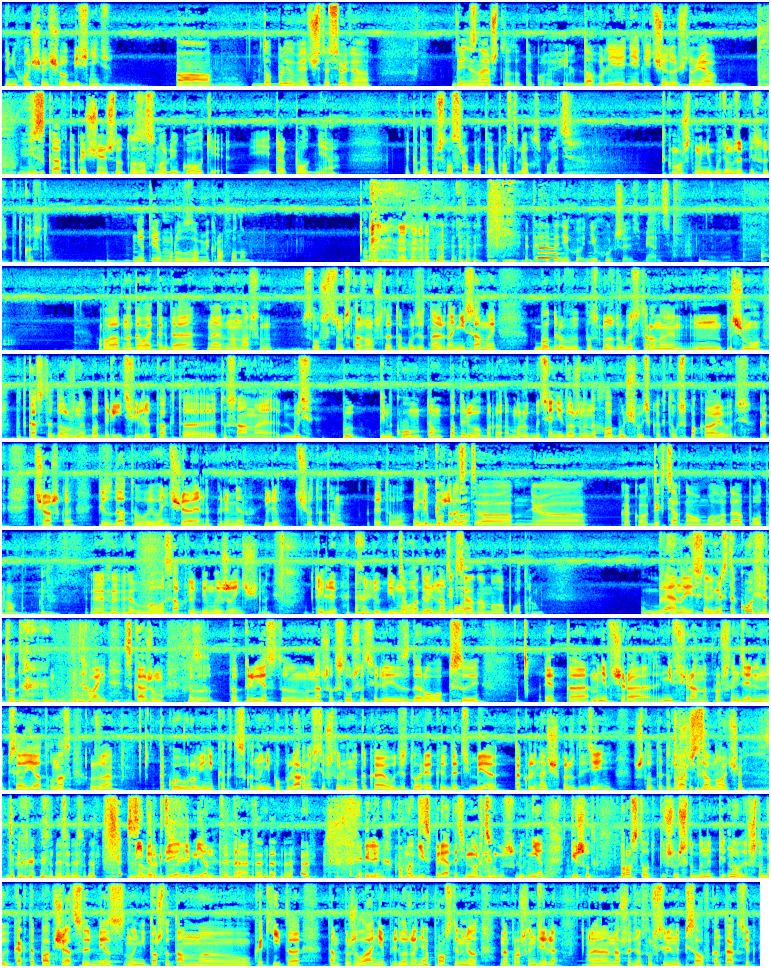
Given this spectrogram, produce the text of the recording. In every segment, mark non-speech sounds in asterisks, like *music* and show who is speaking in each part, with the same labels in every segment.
Speaker 1: Ты не хочешь еще объяснить?
Speaker 2: А, да блин, у меня что-то сегодня... Я не знаю, что это такое. Или давление, или что-то. У меня в висках такое ощущение, что это заснули иголки. И так полдня. И когда я пришел с работы, я просто лег спать.
Speaker 1: Так может мы не будем записывать подкаст?
Speaker 2: Нет, я умру за микрофоном. *laughs* Это, не худшая смерть.
Speaker 1: Ладно, давай тогда, наверное, нашим слушателям скажем, что это будет, наверное, не самый бодрый выпуск, но с другой стороны, почему подкасты должны бодрить или как-то это самое быть пинком там под ребра. Может быть, они должны нахлобучивать, как-то успокаивать, как чашка пиздатого иван-чая, например, или что-то там этого
Speaker 2: Или гриба. бодрость э, э, какого, дегтярного мыла, да, по утрам.
Speaker 1: В волосах любимой женщины. Или *laughs* любимого дальнобоя.
Speaker 2: дегтярное мыло по утрам?
Speaker 1: Бля, ну если вместо кофе, то да, *laughs* давай скажем, приветствуем наших слушателей, здорово, псы. Это мне вчера, не вчера, на прошлой неделе написал, я у нас уже такой уровень, как это сказать, ну не популярности, что ли, но такая аудитория, когда тебе так или иначе каждый день что-то.
Speaker 2: В два часа люди. ночи.
Speaker 1: Пидор, где элементы, да? Или помоги спрятать мертвую шлю. Нет, пишут, просто вот пишут, чтобы, ну, чтобы как-то пообщаться без, ну, не то, что там э, какие-то там пожелания, предложения, а просто мне на прошлой неделе э, наш один слушатель написал ВКонтакте,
